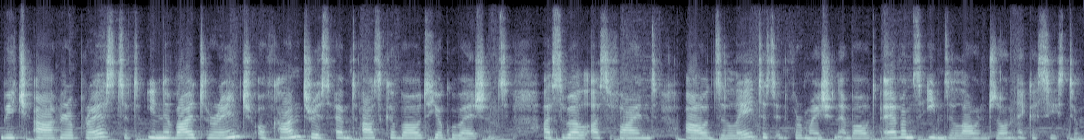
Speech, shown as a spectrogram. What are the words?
which are represented in a wide range of countries and ask about your questions, as well as find out the latest information about events in the Launch Zone ecosystem.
